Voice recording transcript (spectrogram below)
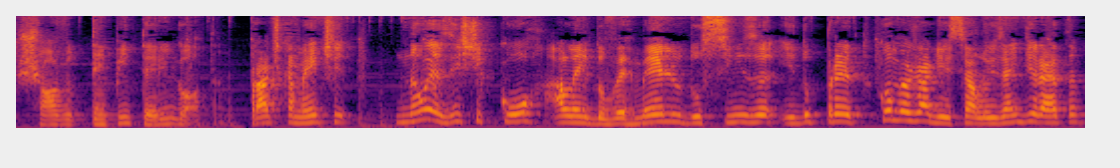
chove o tempo inteiro em Gotham. Praticamente não existe cor além do vermelho, do cinza e do preto. Como eu já disse, a luz é indireta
